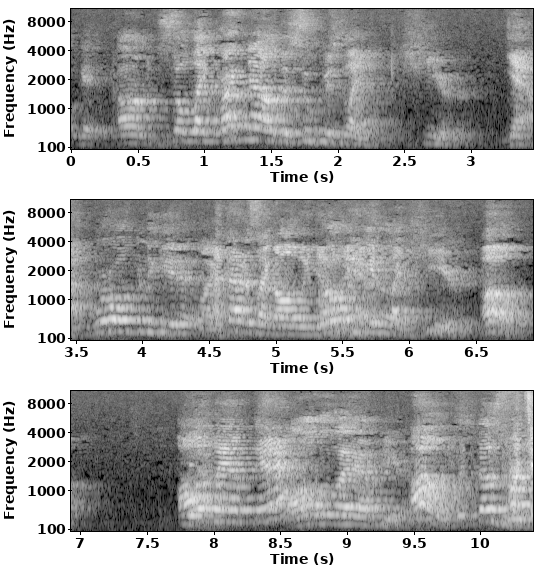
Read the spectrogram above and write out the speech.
Okay, um, so like right now the soup is like here. Yeah. We're hoping to get it like. I thought it was like all the way we're down hoping to get it like here. Oh. All the way up there? All the way up here. Oh, with those potatoes!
